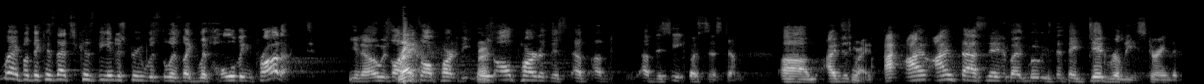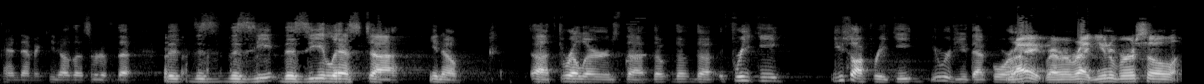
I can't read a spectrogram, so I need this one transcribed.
Right, but because that's because the industry was was like withholding product. You know, it was like Right. it's all part of the. It was all part of this of, of, of this ecosystem. Um, I just, Right. I, I, I'm fascinated by the movies that they did release during the pandemic. You know, the sort of the the the, the Z the Z list. Uh, you know, uh, thrillers, the, the the the freaky, you saw Freaky. You reviewed that for us. Right, right, right, right. Universal.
